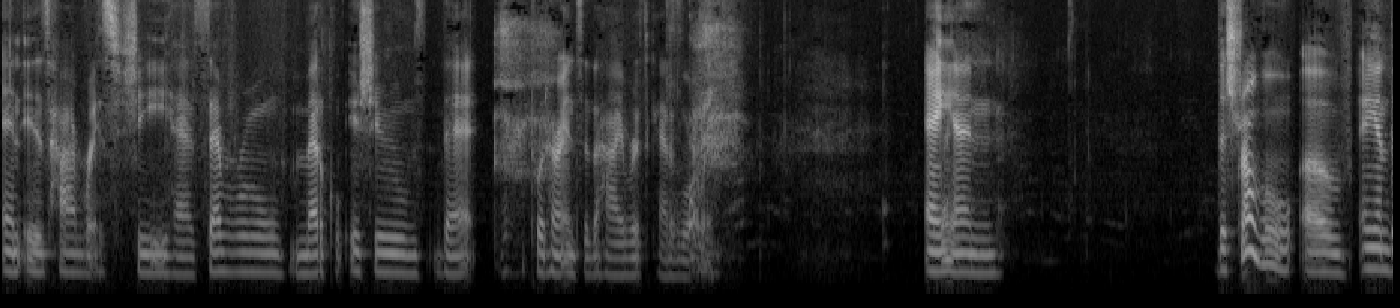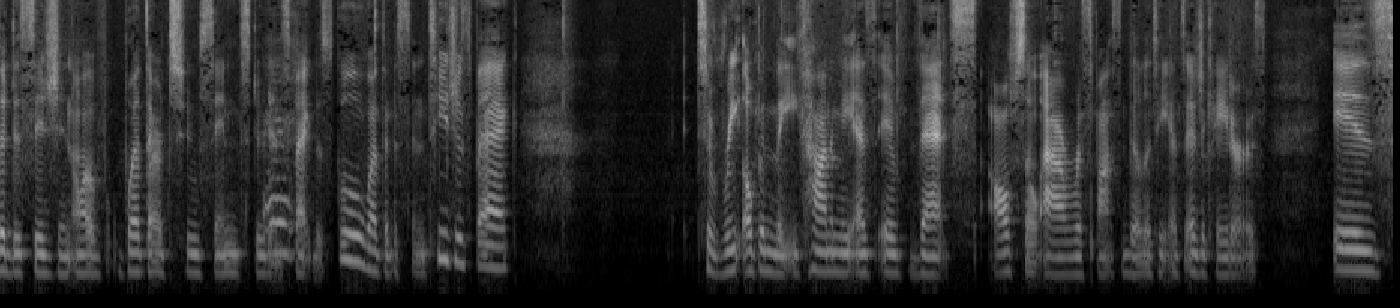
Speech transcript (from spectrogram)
and is high risk. She has several medical issues that put her into the high risk category. And the struggle of and the decision of whether to send students mm. back to school, whether to send teachers back, to reopen the economy as if that's also our responsibility as educators is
